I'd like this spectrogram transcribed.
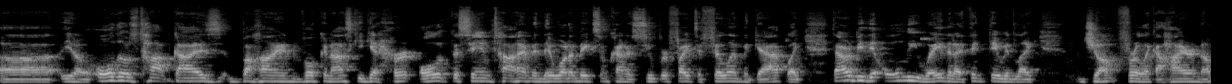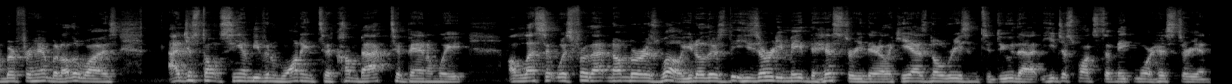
uh, you know, all those top guys behind Volkanovski get hurt all at the same time and they want to make some kind of super fight to fill in the gap. Like that would be the only way that I think they would like jump for like a higher number for him. But otherwise, I just don't see him even wanting to come back to bantamweight unless it was for that number as well. You know, there's he's already made the history there. Like he has no reason to do that. He just wants to make more history and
